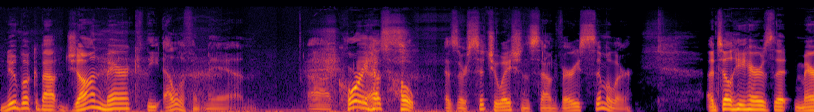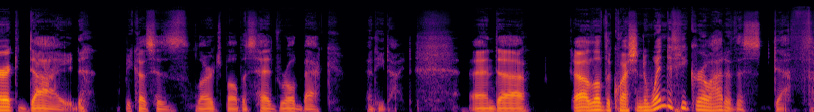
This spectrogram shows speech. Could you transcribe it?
New book about John Merrick, the Elephant Man. Uh, Cory has hope as their situations sound very similar until he hears that Merrick died because his large bulbous head rolled back and he died. And uh, I love the question when did he grow out of this death?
